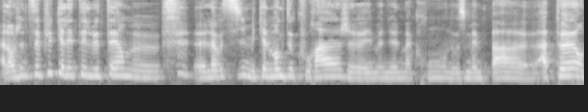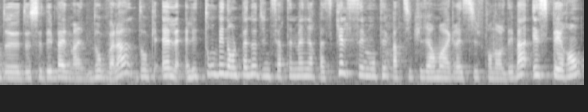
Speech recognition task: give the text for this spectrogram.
alors je ne sais plus quel était le terme là aussi mais quel manque de courage Emmanuel Macron n'ose même pas a peur de, de, ce débat et de Marine donc voilà donc elle elle est tombée dans le panneau d'une certaine manière parce qu'elle s'est montée particulièrement agressive pendant le débat espérant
